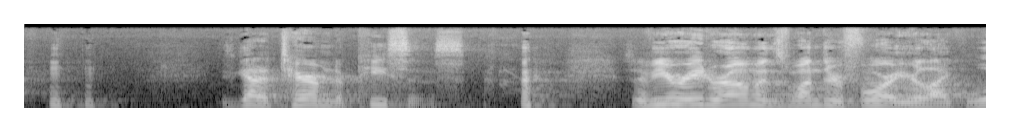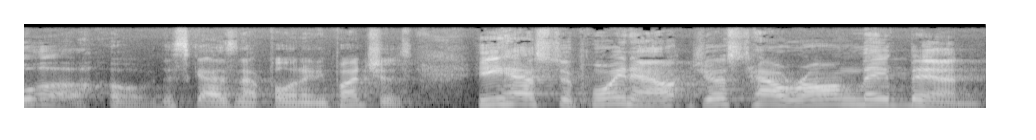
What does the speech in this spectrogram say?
he's got to tear them to pieces. so if you read Romans 1 through 4, you're like, whoa, this guy's not pulling any punches. He has to point out just how wrong they've been.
